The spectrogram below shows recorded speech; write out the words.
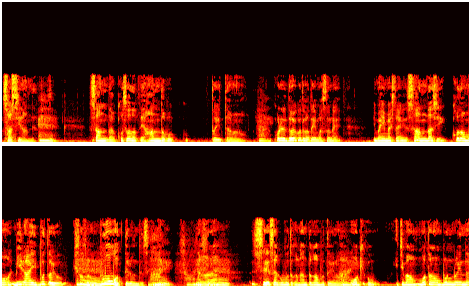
冊子なんです。ええ。三田子育てハンドブックといったの。はい。これどういうことかと言いますとね、今言いましたように三田市子ども未来部という一つの部を持ってるんですよね。はい。そうですだからね。政策部とかなんとか部というのがはい。大きく、一番元の分類の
